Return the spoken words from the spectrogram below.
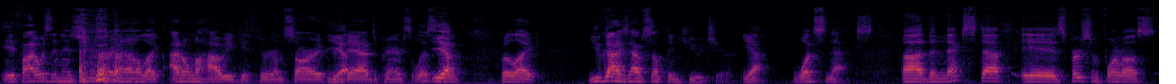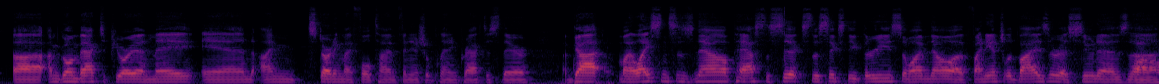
If I was in his shoes right now, like I don't know how he'd get through. I'm sorry if your Yeah. dads or parents are listening. Yeah. But like, you guys have something huge here. yeah What's next? Uh, the next step is first and foremost, uh, I'm going back to Peoria in May, and I'm starting my full time financial planning practice there. I've got my licenses now past the six, the 63, so I'm now a financial advisor as soon as uh,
